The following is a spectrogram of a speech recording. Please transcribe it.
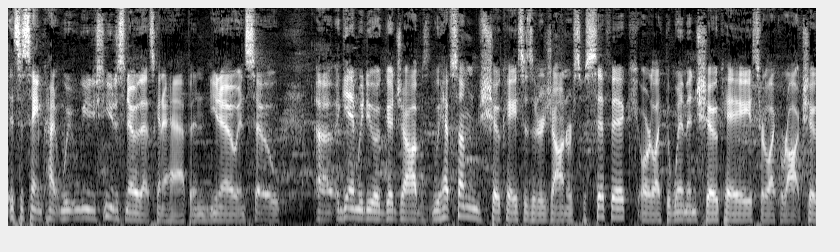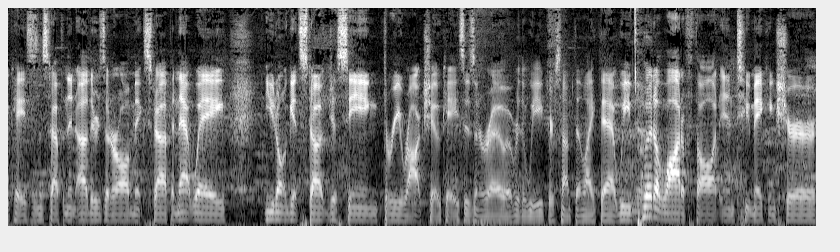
it's the same kind. we, we, you just know that's going to happen, you know, and so. Uh, again, we do a good job. We have some showcases that are genre specific, or like the women's showcase, or like rock showcases and stuff, and then others that are all mixed up. And that way, you don't get stuck just seeing three rock showcases in a row over the week or something like that. We put a lot of thought into making sure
